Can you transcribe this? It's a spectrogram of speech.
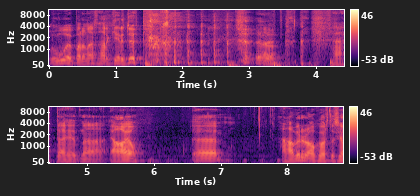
nú er bara næst það er að gera þetta upp. Þetta hérna, já já. Uh, Það verður áhugavert að sjá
